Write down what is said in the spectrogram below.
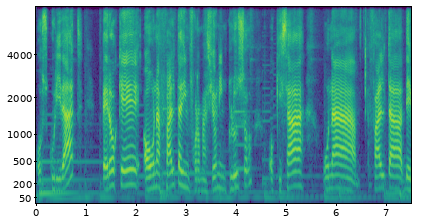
oscuridad, pero que, o una falta de información incluso, o quizá una falta de,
